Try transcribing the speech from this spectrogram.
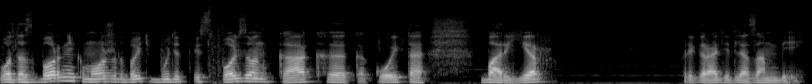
водосборник, может быть, будет использован как э, какой-то барьер преграде для зомбей.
